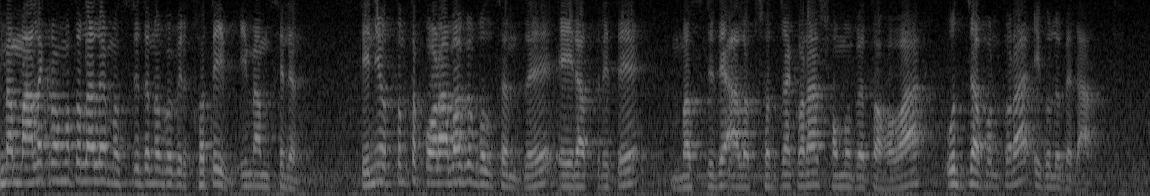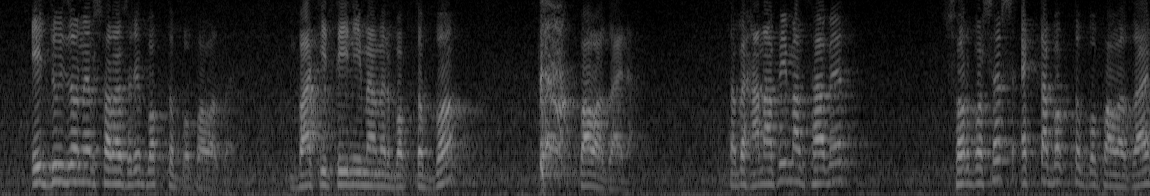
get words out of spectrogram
ইমাম মালিক রহমতুল্লাহ মসজিদে নবীর খতিব ইমাম ছিলেন। তিনি অত্যন্ত কড়াভাবে বলছেন যে, এই রাত্রিতে মসজিদে আলোকসজ্জা করা, সমবেত হওয়া, উদযাপন করা, এগুলো বেদা এই দুইজনের সরাসরি বক্তব্য পাওয়া যায়। বাকি তিন ইমামের বক্তব্য পাওয়া যায় না। তবে হানাফি মাঝহাবের সর্বশেষ একটা বক্তব্য পাওয়া যায়,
